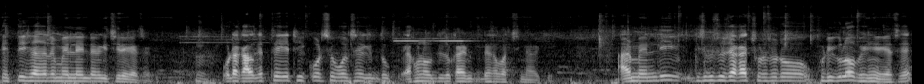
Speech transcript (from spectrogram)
তেত্রিশ হাজারের মেন লাইনটা নাকি ছিঁড়ে গেছে। ওটা কালকের থেকে ঠিক করছে বলছে কিন্তু এখনও অবধি তো কারেন্ট দেখা পাচ্ছি না আর কি। আর মেনলি কিছু কিছু জায়গায় ছোটো ছোটো খুঁটিগুলোও ভেঙে গেছে।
